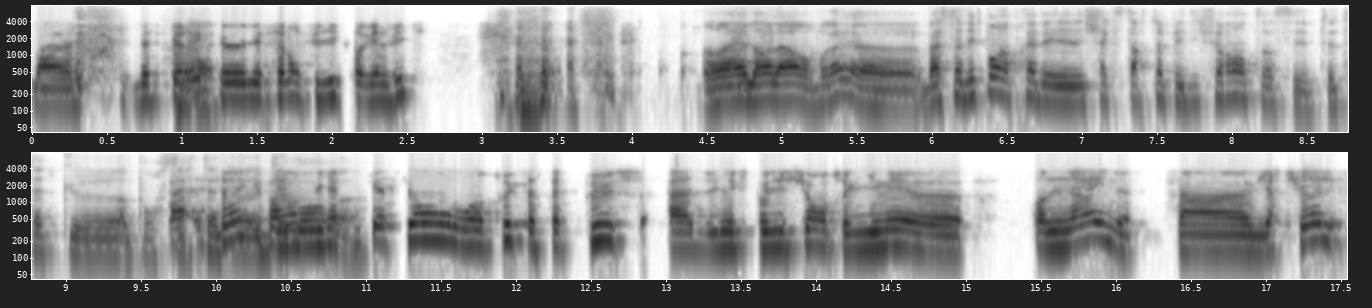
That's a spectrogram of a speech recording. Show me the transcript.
Bah, D'espérer que les salons physiques reviennent vite. Ouais, non, là, en vrai, euh, bah, ça dépend après, des... chaque startup est différente. Hein. C'est peut-être que pour bah, certaines C'est vrai que, par exemple, une application ou un truc, ça se prête plus à d'une exposition, entre guillemets, euh, online, enfin, virtuelle,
